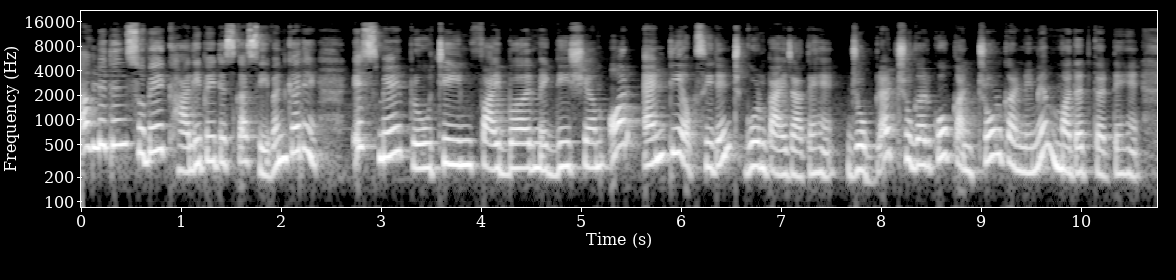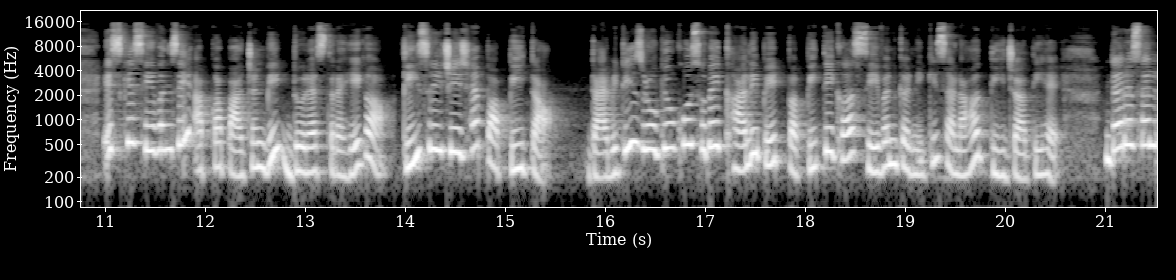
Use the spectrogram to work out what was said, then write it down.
अगले दिन सुबह खाली पेट इसका सेवन करें। इसमें प्रोटीन, फाइबर, मैग्नीशियम और एंटीऑक्सीडेंट गुण पाए जाते हैं, जो ब्लड शुगर को कंट्रोल करने में मदद करते हैं। इसके सेवन से आपका पाचन भी दुरुस्त रहेगा। तीसरी चीज़ है पपीता। डायबिटीज़ रोगियों को सुबह खाली पेट पपीते का सेवन करने की सलाह दी जाती है। दरअसल,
